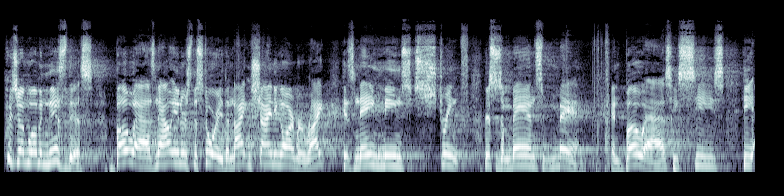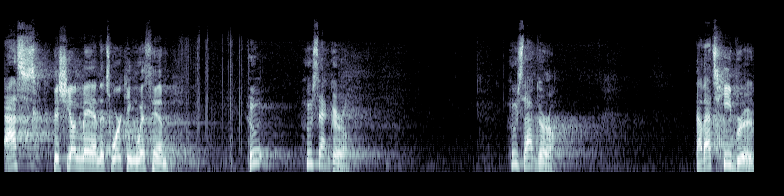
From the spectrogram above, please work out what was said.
Whose young woman is this? Boaz now enters the story, the knight in shining armor, right? His name means strength. This is a man's man. And Boaz, he sees, he asks this young man that's working with him, Who, Who's that girl? Who's that girl? Now that's Hebrew,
